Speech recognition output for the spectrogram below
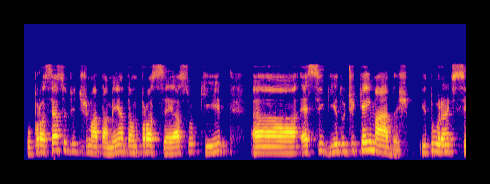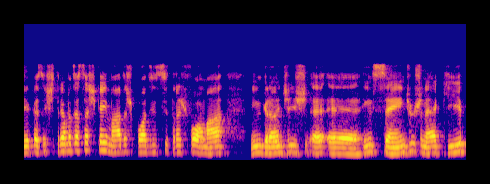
O processo de desmatamento é um processo que uh, é seguido de queimadas. E durante secas extremas, essas queimadas podem se transformar em grandes é, é, incêndios né, que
